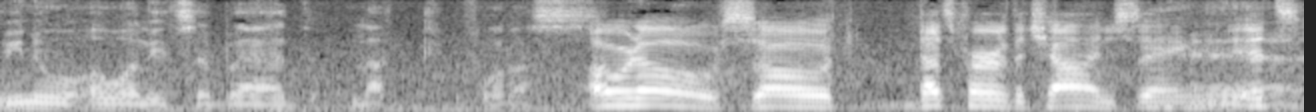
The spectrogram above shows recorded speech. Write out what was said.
we know owl it's a bad luck for us. Oh no, so that's part of the challenge saying it's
